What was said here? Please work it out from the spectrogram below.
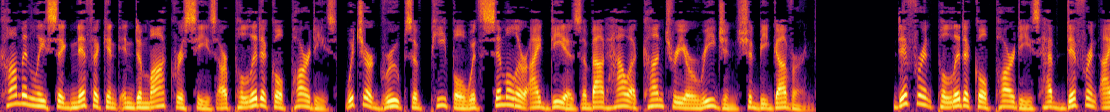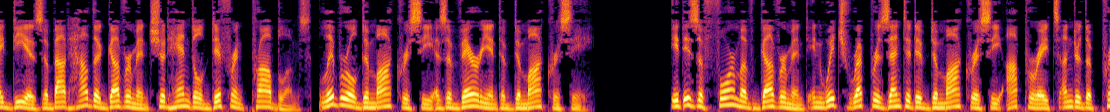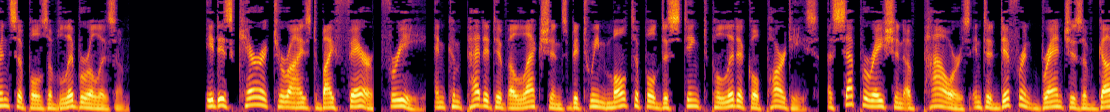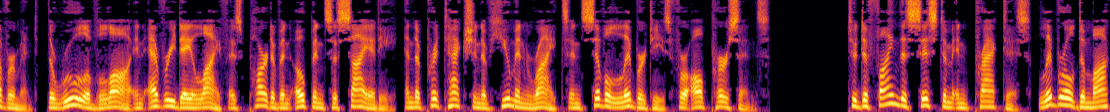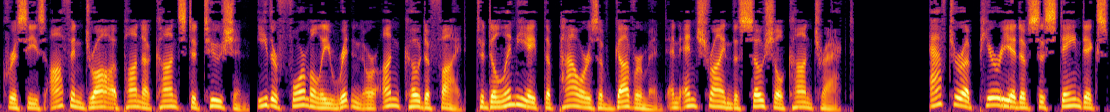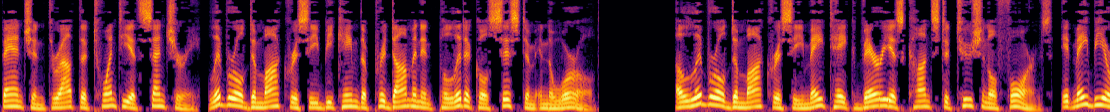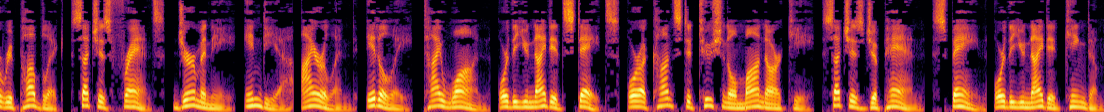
Commonly significant in democracies are political parties, which are groups of people with similar ideas about how a country or region should be governed. Different political parties have different ideas about how the government should handle different problems. Liberal democracy is a variant of democracy. It is a form of government in which representative democracy operates under the principles of liberalism. It is characterized by fair, free, and competitive elections between multiple distinct political parties, a separation of powers into different branches of government, the rule of law in everyday life as part of an open society, and the protection of human rights and civil liberties for all persons. To define the system in practice, liberal democracies often draw upon a constitution, either formally written or uncodified, to delineate the powers of government and enshrine the social contract. After a period of sustained expansion throughout the 20th century, liberal democracy became the predominant political system in the world. A liberal democracy may take various constitutional forms, it may be a republic, such as France, Germany, India, Ireland, Italy, Taiwan, or the United States, or a constitutional monarchy, such as Japan, Spain, or the United Kingdom.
